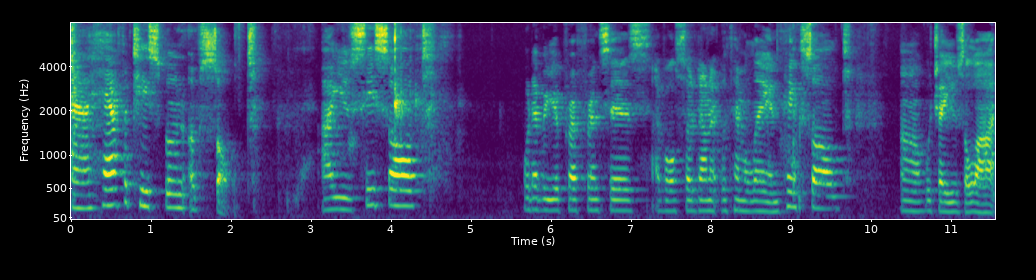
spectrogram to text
And a half a teaspoon of salt. I use sea salt, whatever your preference is. I've also done it with Himalayan pink salt, uh, which I use a lot.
